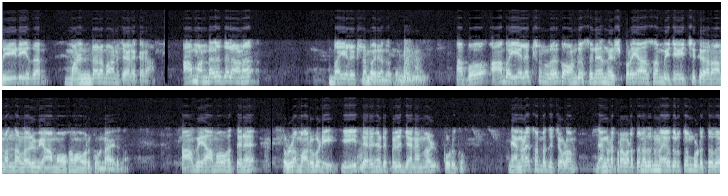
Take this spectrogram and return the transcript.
ലീഡ് ചെയ്ത മണ്ഡലമാണ് ചേലക്കര. ആ മണ്ഡലത്തിലാണ് ബൈ ഇലക്ഷൻ വരുന്നത്. അപ്പോൾ ആ ബൈ ഇലക്ഷനിൽ കോൺഗ്രസിന് നിഷ്പ്രയാസം വിജയിച്ച് കയറാമെന്നുള്ള ഒരു വ്യാമോഹം അവർക്കുണ്ടായിരുന്നു. ആ വ്യാമോഹത്തിന് ഉള്ള മറുപടി ഈ തെരഞ്ഞെടുപ്പിൽ ജനങ്ങൾ കൊടുക്കും. ഞങ്ങളെ സംബന്ധിച്ചോളം ഞങ്ങളുടെ പ്രവർത്തനത്തിന് നേതൃത്വം കൊടുത്തത്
